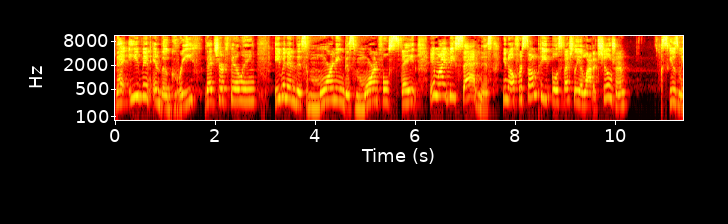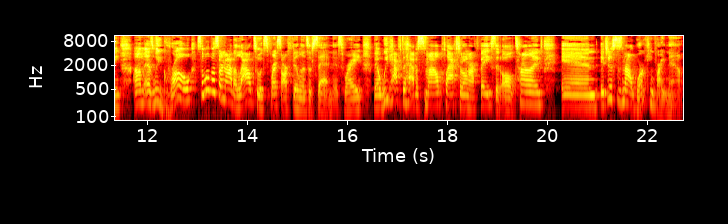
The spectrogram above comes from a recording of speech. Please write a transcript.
That even in the grief that you're feeling, even in this mourning, this mournful state, it might be sadness. You know, for some people, especially a lot of children, excuse me, um, as we grow, some of us are not allowed to express our feelings of sadness, right? That we have to have a smile plastered on our face at all times, and it just is not working right now.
